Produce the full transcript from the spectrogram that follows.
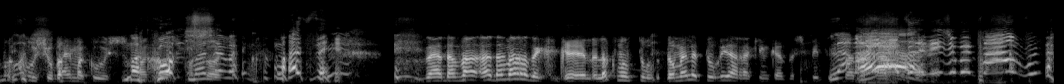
מקוש, הוא בא עם מקוש. מקוש? מה זה מקוש? מה זה? זה הדבר, הדבר הזה, לא כמו, דומה לטוריה, רק עם כזה שפיץ. למה? מצד אה. זה למישהו בפאב!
